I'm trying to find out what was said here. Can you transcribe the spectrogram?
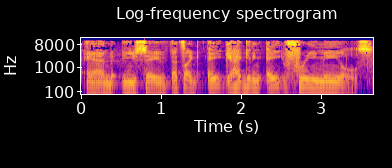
And you save, that's like eight, getting eight free meals.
